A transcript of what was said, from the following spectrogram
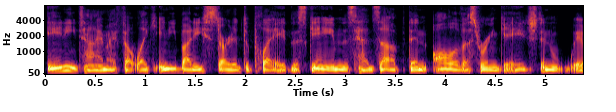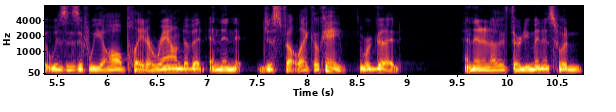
anytime I felt like anybody started to play this game, this heads up, then all of us were engaged. And it was as if we all played a round of it. And then it just felt like, okay, we're good. And then another 30 minutes would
